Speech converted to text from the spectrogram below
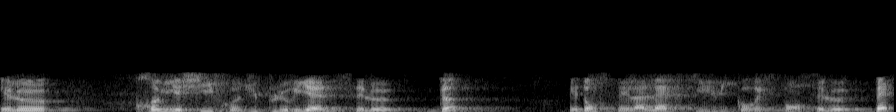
et le premier chiffre du pluriel, c'est le 2, et donc c'est la lettre qui lui correspond, c'est le bet,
